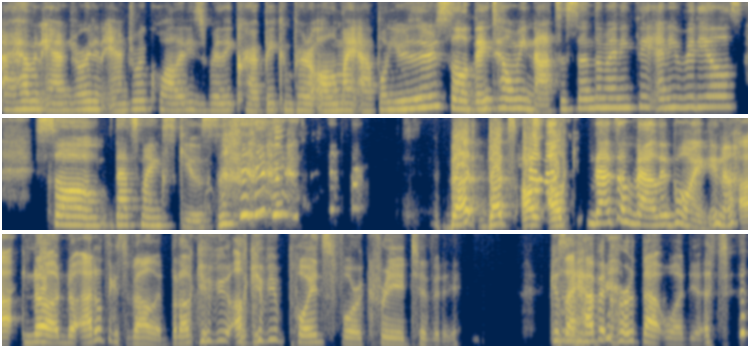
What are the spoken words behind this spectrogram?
I have an Android and Android quality is really crappy compared to all of my Apple users. So they tell me not to send them anything, any videos. So that's my excuse. that that's I'll, that's, I'll, that's a valid point, you know. Uh, no, no, I don't think it's valid, but I'll give you I'll give you points for creativity because I mm. haven't heard that one yet.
